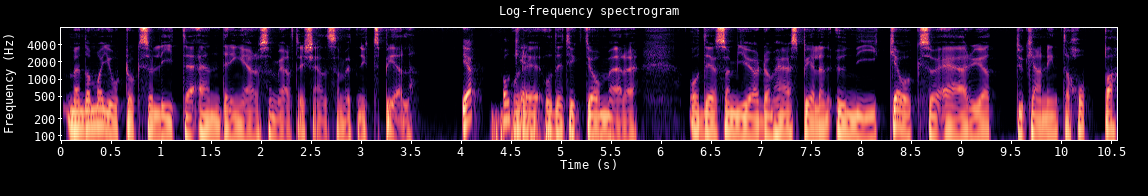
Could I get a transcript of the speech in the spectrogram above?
Men de har gjort också lite ändringar som gör att det känns som ett nytt spel. Ja, Och, okej. det, och det tyckte jag om med det. Och det som gör de här spelen unika också är ju att du kan inte hoppa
